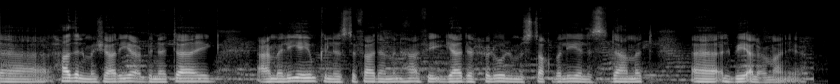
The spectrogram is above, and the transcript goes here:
هذه المشاريع بنتائج عملية يمكن الاستفادة منها في إيجاد الحلول المستقبلية لاستدامة البيئة العمانية.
